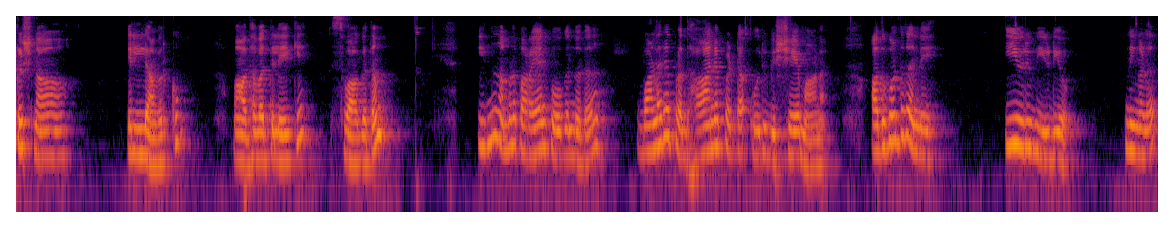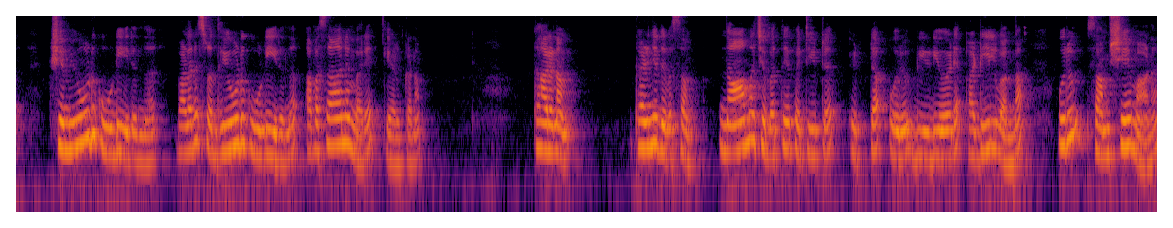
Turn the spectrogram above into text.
കൃഷ്ണ. എല്ലാവർക്കും മാധവത്തിലേക്ക് സ്വാഗതം. ഇന്ന് നമ്മൾ പറയാൻ പോകുന്നത് വളരെ പ്രധാനപ്പെട്ട ഒരു വിഷയമാണ്. അതുകൊണ്ട് തന്നെ ഈ ഒരു വീഡിയോ നിങ്ങൾ ക്ഷമയോട് കൂടിയിരുന്ന് വളരെ ശ്രദ്ധയോട് കൂടിയിരുന്ന് അവസാനം വരെ കേൾക്കണം. കാരണം കഴിഞ്ഞ ദിവസം നാമജപത്തെ പറ്റിയിട്ട് ഇട്ട ഒരു വീഡിയോയുടെ അടിയിൽ വന്ന ഒരു സംശയമാണ്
